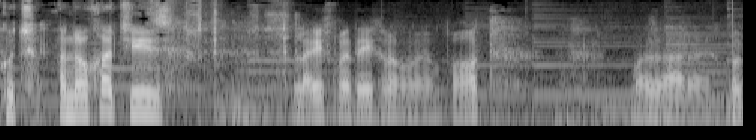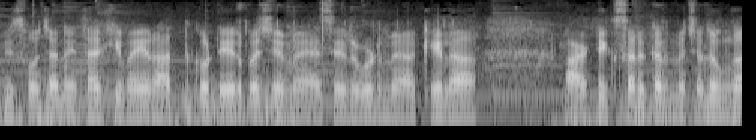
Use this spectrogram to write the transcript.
कुछ अनोखा चीज़ लाइफ में देख रहा हूँ मैं, बहुत मज़ा आ रहा है। कभी सोचा नहीं था कि भाई रात को डेढ़ बजे मैं ऐसे रोड में अकेला आर्टिक सर्कल में चलूँगा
